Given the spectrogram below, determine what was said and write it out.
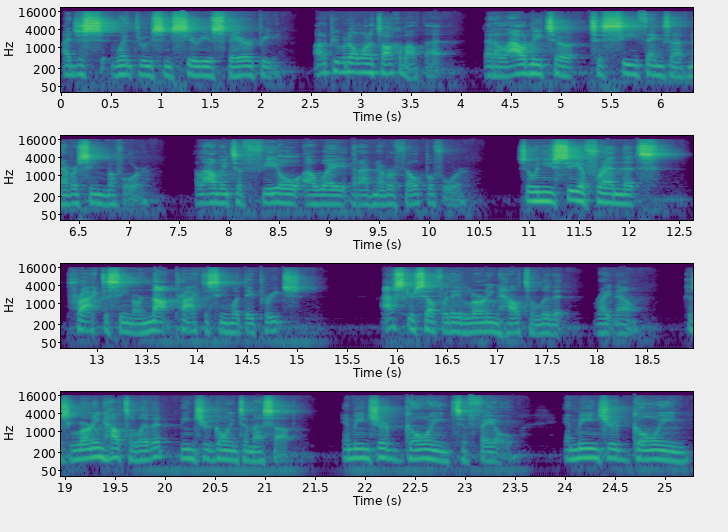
I just went through some serious therapy. A lot of people don't want to talk about that. That allowed me to, to see things that I've never seen before, allowed me to feel a way that I've never felt before. So when you see a friend that's practicing or not practicing what they preach, ask yourself are they learning how to live it right now? Because learning how to live it means you're going to mess up. It means you're going to fail. It means you're going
